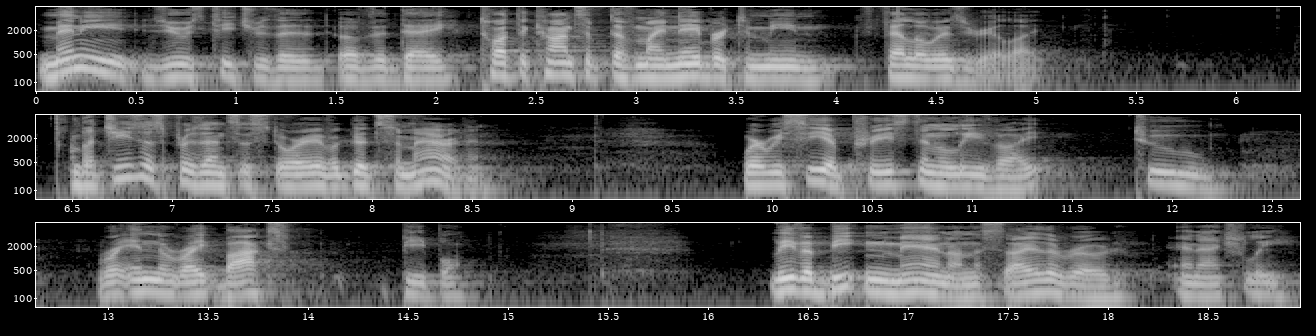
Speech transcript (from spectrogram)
Many Jewish teachers of the day taught the concept of my neighbor to mean fellow Israelite. But Jesus presents a story of a good Samaritan, where we see a priest and a Levite, two in the right box people, leave a beaten man on the side of the road and actually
